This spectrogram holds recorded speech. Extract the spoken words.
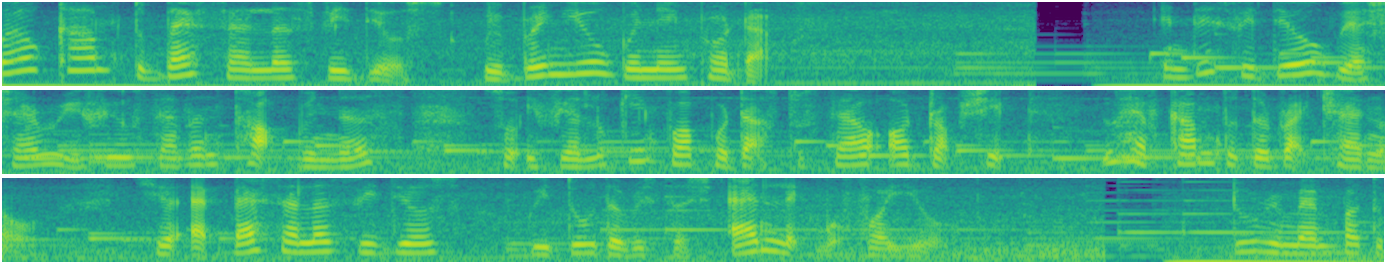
Welcome to Bestsellers Videos. We bring you winning products. In this video, we are sharing with you 7 top winners. So if you're looking for products to sell or dropship, you have come to the right channel. Here at Bestsellers Videos, we do the research and legwork for you. Do remember to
